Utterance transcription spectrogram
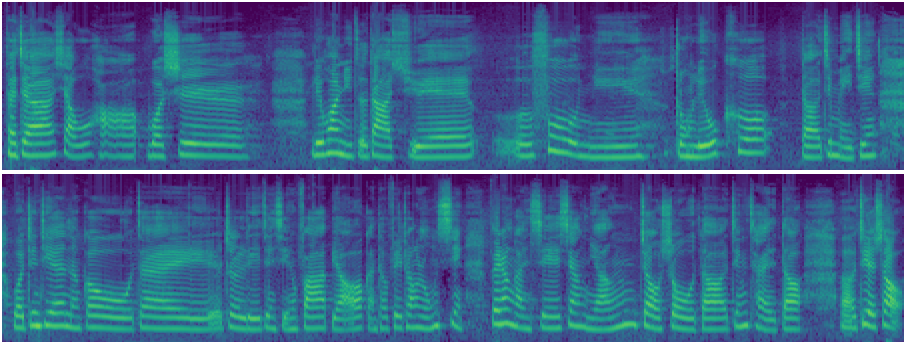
大家下午好，我是梨花女子大学呃妇女肿瘤科的金美金。我今天能够在这里进行发表，感到非常荣幸。非常感谢向阳教授的精彩的呃介绍，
